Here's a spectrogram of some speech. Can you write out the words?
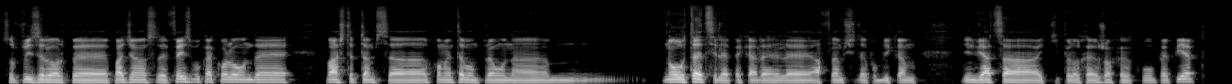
surprizelor pe pagina noastră de Facebook, acolo unde vă așteptăm să comentăm împreună mm, noutățile pe care le aflăm și le publicăm din viața echipelor care joacă cu pe piept.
